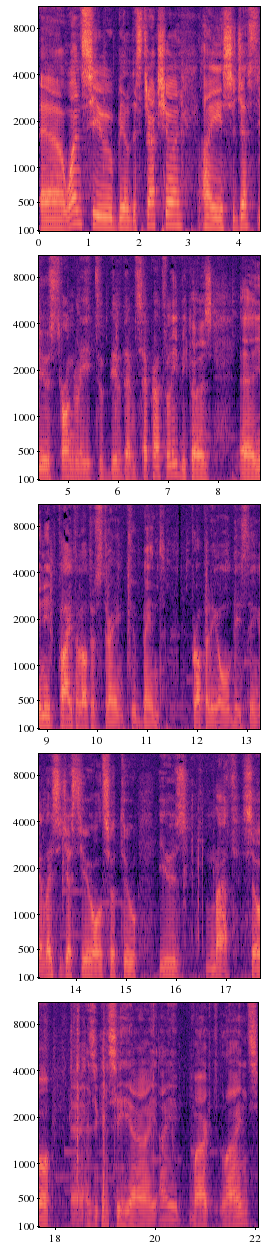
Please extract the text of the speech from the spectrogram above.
uh, once you build the structure, I suggest you strongly to build them separately because uh, you need quite a lot of strength to bend properly all these things and I suggest you also to use mat so uh, as you can see here I, I, marked lines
